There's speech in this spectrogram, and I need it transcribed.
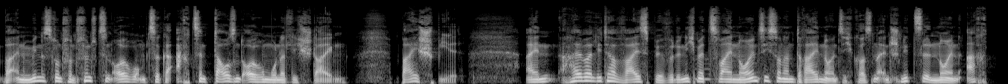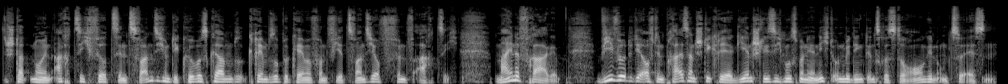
bei einem Mindestlohn von 15 Euro um circa 18.000 Euro monatlich steigen. Beispiel. Ein halber Liter Weißbier würde nicht mehr 2,90, sondern 3,90 kosten. Ein Schnitzel 9,8 statt 9,80 14,20 und die Kürbiscremesuppe käme von 4,20 auf 5,80. Meine Frage, wie würdet ihr auf den Preisanstieg reagieren? Schließlich muss man ja nicht unbedingt ins Restaurant gehen, um zu essen.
